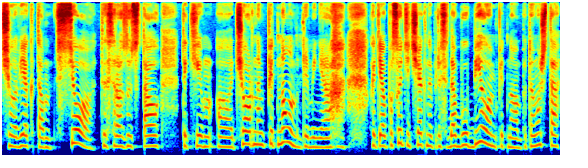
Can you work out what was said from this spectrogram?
человек там все, ты сразу стал таким э, черным пятном для меня. Хотя, по сути, человек, например, всегда был белым пятном, потому что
